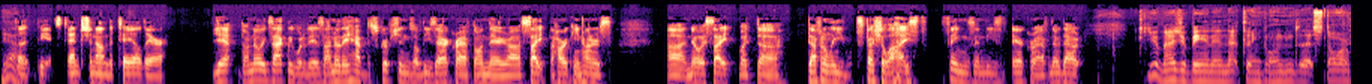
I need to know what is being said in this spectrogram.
Yeah. The the extension on the tail there. Yeah, don't know exactly what it is. I know they have descriptions of these aircraft on their uh, site, the Hurricane Hunters uh, NOAA site, but uh, definitely specialized things in these aircraft, no doubt. Can you imagine being in that thing going into that storm?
